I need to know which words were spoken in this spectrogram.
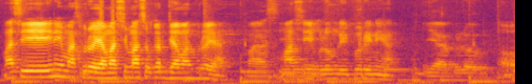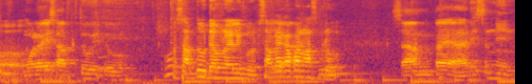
Masih ini Mas Bro ya, masih masuk kerja Mas Bro ya? Masih. Masih belum libur ini ya? Iya, belum. Oh. Mulai Sabtu itu Oh, Sabtu udah mulai libur. Sampai Iya. kapan Mas Bro? sampai hari Senin.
